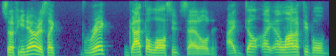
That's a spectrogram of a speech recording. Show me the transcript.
So if you notice, like Rick got the lawsuit settled, I don't like a lot of people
